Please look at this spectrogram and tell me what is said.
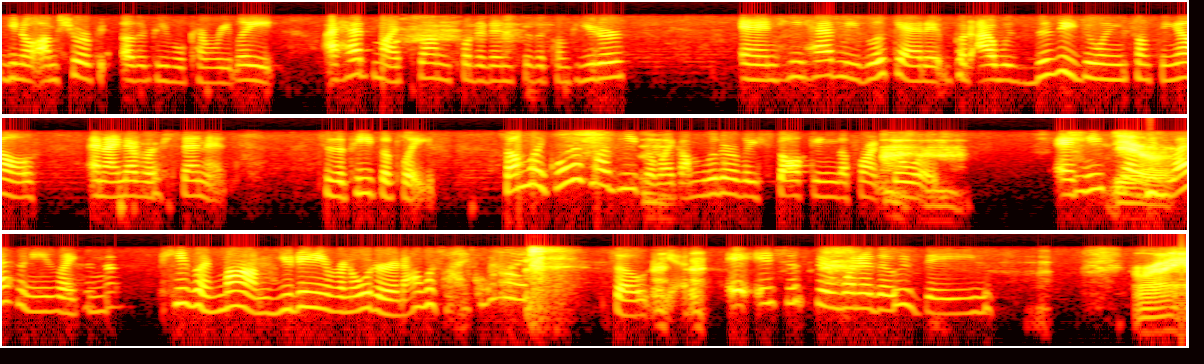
you know, I'm sure other people can relate. I had my son put it into the computer, and he had me look at it, but I was busy doing something else, and I never sent it to the pizza place. So I'm like, "Where's my pizza?" Like I'm literally stalking the front door. And he started yeah. laughing. He's like, he's like, "Mom, you didn't even order it." I was like, "What?" so yeah, it, it's just been one of those days. Right,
